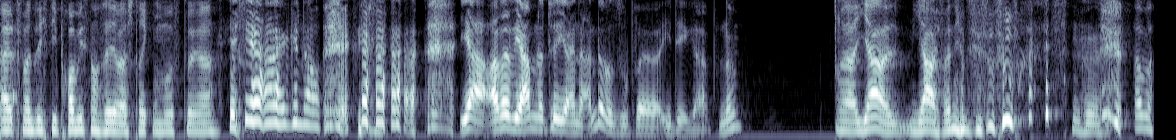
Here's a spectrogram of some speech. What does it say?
Als man sich die Promis noch selber strecken musste, ja. ja, genau. ja, aber wir haben natürlich eine andere super Idee gehabt, ne? Äh, ja, ja, ich weiß nicht, ob sie so super ist. aber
